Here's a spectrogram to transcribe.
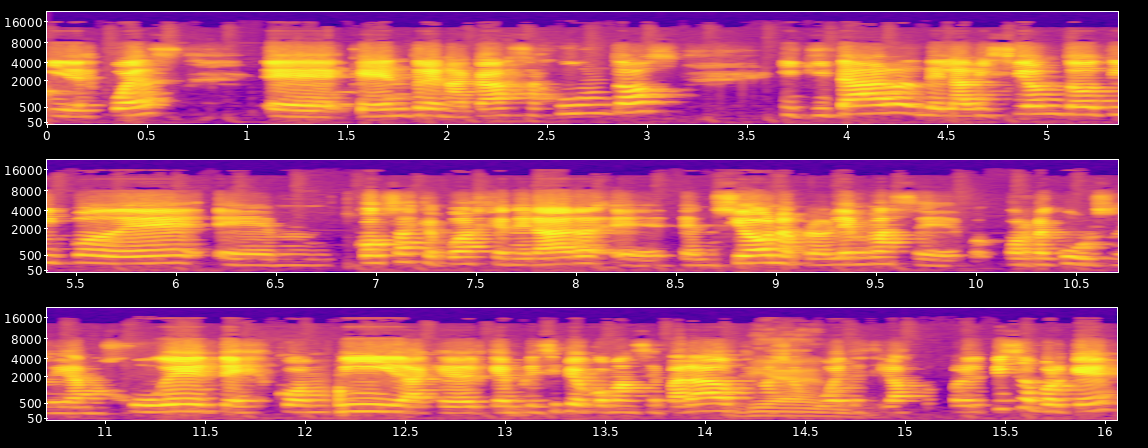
y después eh, que entren a casa juntos y quitar de la visión todo tipo de em, cosas que puedan generar eh, tensión o problemas por, recursos, digamos, juguetes, comida, que, en principio coman separados, que no sean juguetes tirados por el piso, porque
